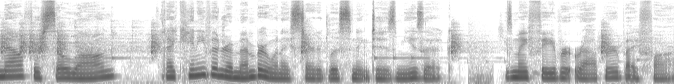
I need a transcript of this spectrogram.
now for so long that I can't even remember when I started listening to his music. He's my favorite rapper by far.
